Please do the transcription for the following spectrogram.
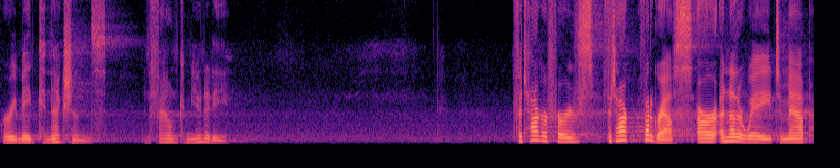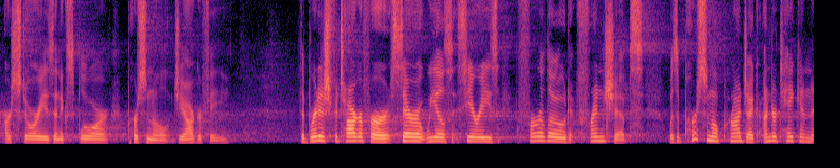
where we made connections and found community. Photographers, photographs are another way to map our stories and explore personal geography. The British photographer Sarah Wheel's series Furloughed Friendships was a personal project undertaken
